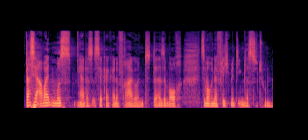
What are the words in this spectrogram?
Dass er arbeiten muss, ja, das ist ja gar keine Frage und da sind wir auch, sind wir auch in der Pflicht mit ihm das zu tun.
